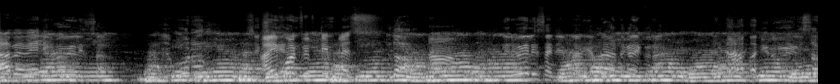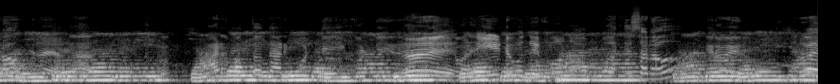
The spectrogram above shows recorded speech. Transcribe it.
యాభై వేలు. IPhone 15 plus. ఇరవై వేలు ఇస్తాను చెప్పినా. ఇరవై వేలు ఇస్తారా? ఆడ మొత్తం దాన్ని కొట్టి, కొట్టి, ఏయ్, నీట్ ఉంది ఫోన్. ఇస్తున్నావు? ఇరవై వేలు. ఇరవై?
